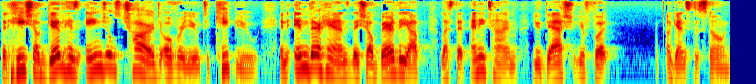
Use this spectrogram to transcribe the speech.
that he shall give his angels charge over you to keep you, and in their hands they shall bear thee up, lest at any time you dash your foot against a stone.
